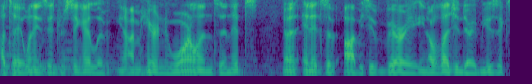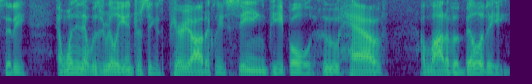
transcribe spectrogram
I'll tell you one thing that's interesting. I live, you know, I'm here in New Orleans, and it's and it's obviously very you know legendary music city. And one thing that was really interesting is periodically seeing people who have a lot of ability,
